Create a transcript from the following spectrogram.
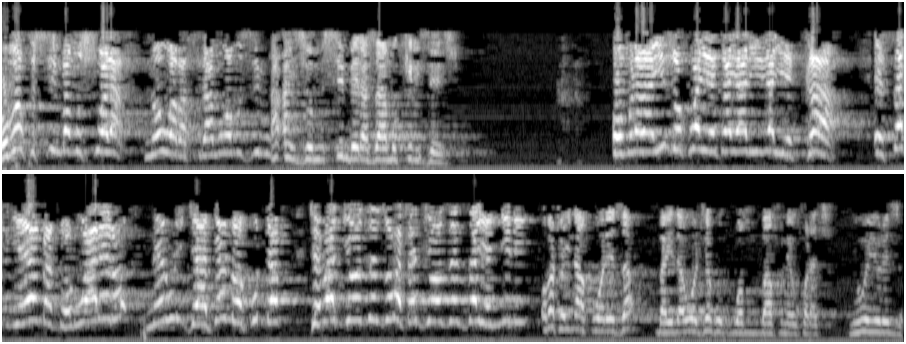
oba okusimba mu swala n'owa abasiraamu obuzibu ezo simbeera za mukkiriza ezo. Omulala ayinza okuba yeegayalirira yekka. Essati gyeyambadde olwaleero ne luli gyagenda okuddamu tebagyozezza oba tagyozezza yennyini. Oba tolina akuwoleza bayidawo oliteeka okugwa mu baafu nekola ki? Niweeyoleza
